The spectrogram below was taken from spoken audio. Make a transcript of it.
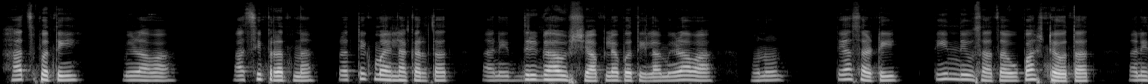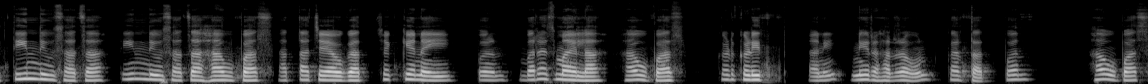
हाच पती मिळावा अशी प्रार्थना प्रत्येक महिला करतात आणि दीर्घायुष्य आपल्या पतीला मिळावा म्हणून त्यासाठी तीन दिवसाचा उपास ठेवतात. आणि तीन दिवसाचा तीन दिवसाचा हा उपास आत्ताच्या योगात शक्य नाही पण बऱ्याच महिला हा उपास कडकडीत आणि निरहार राहून करतात. पण हा उपास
